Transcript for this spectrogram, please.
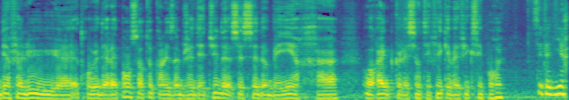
bien fallu euh, trouver des réponses, surtout quand les objets d'étude cessaient d'obéir aux règles que les scientifiques avaient fixées pour eux. C'est-à-dire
